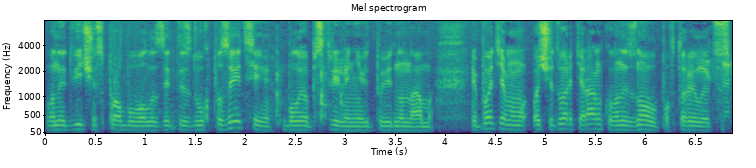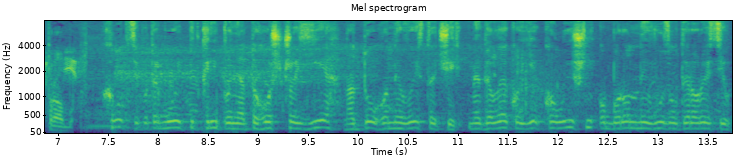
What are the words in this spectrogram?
вони двічі спробували зайти з двох позицій, були обстріляні відповідно нами. І потім о 4 ранку вони знову повторили цю спробу. Хлопці потребують підкріплення того, що є, надовго не вистачить. Недалеко є колишній оборонний вузол терористів.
